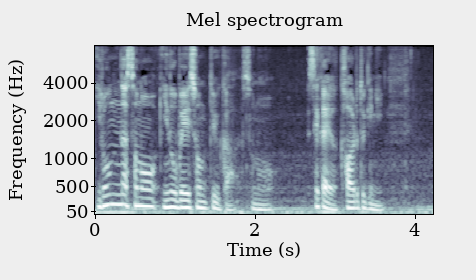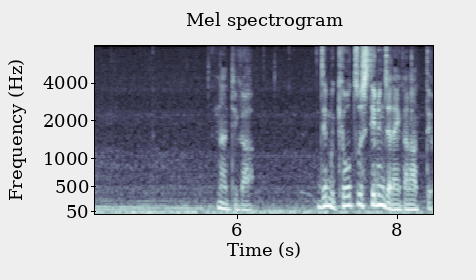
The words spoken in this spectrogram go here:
いろんなそのイノベーションというかその世界が変わる時に何て言うか全部共通してるんじゃないかなって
